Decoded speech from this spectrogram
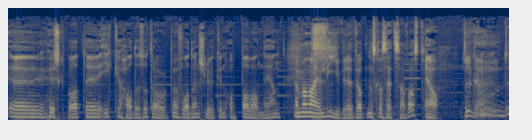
Eh, husk på at eh, ikke ha det så travelt med å få den sluken opp av vannet igjen. Ja, Man er jo livredd for at den skal sette seg fast. Ja. Du, du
